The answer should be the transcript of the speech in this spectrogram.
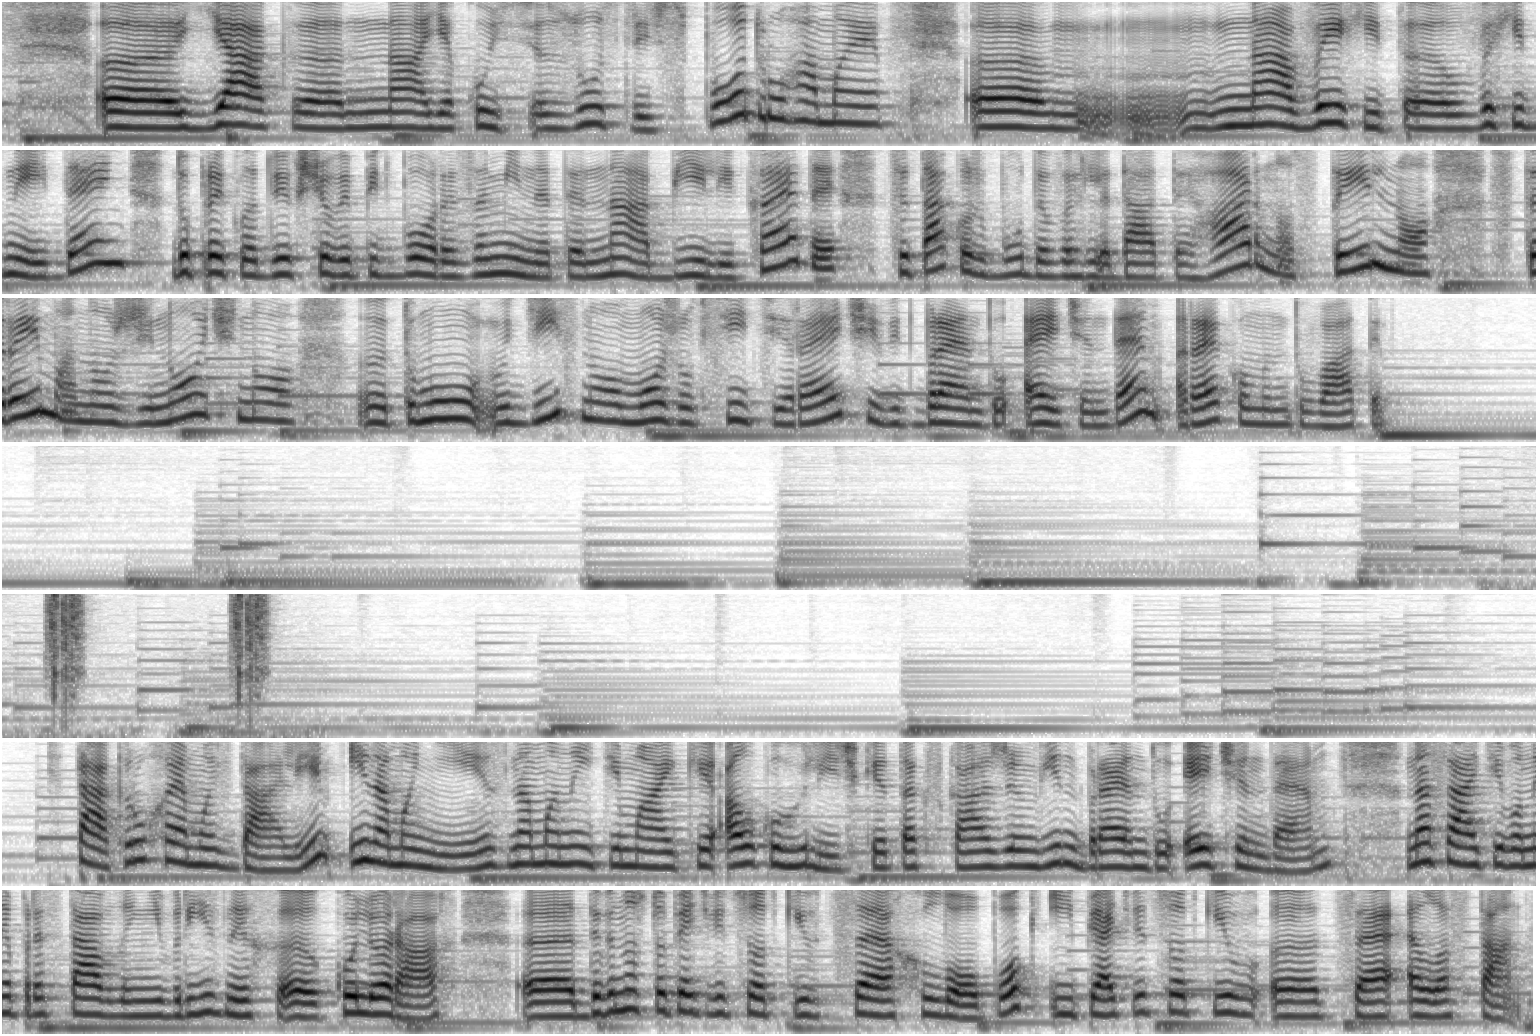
Е, як е, на якусь зустріч з подругами, на вихід в вихідний день. До прикладу, якщо ви підбори заміните на білі кеди, це також буде виглядати гарно, стильно, стримано, жіночно. Тому дійсно можу всі ці речі від бренду H&M рекомендувати. Так, рухаємось далі. І на мені знамениті майки алкоголічки, так скажемо, він бренду H&M. На сайті вони представлені в різних е, кольорах. 95% е, це хлопок і 5% е, це еластан.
